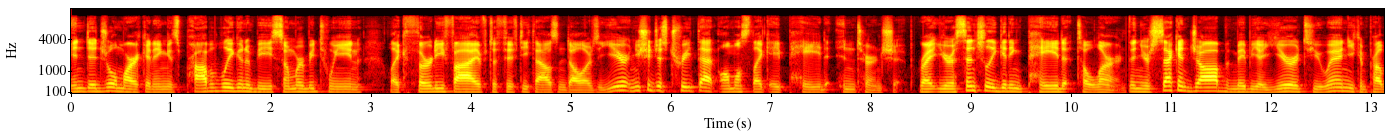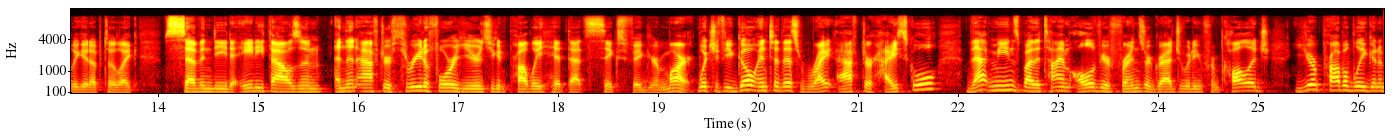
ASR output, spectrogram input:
in digital marketing is probably going to be somewhere between like 35 to $50,000 a year. And you should just treat that almost like a paid internship, right? You're essentially getting paid to learn. Then your second job, maybe a year or two in, you can probably get up to like 70 to 80,000. And then after three to four years, you can probably hit that six figure mark, which if you go into this right after high school, that means by the time all of your friends are graduating from college, you're probably going to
